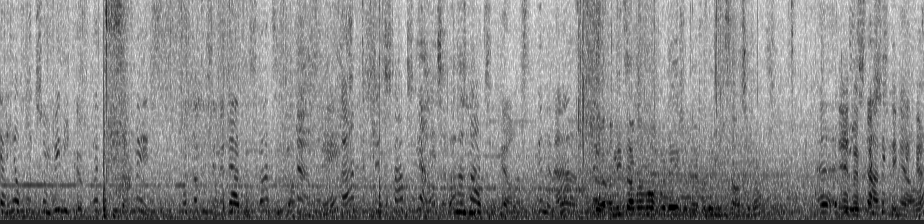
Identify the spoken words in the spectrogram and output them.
ja heel goed, zo'n Billy Cup. Dat je dat weet. Want dat is inderdaad een statiegeld. Ja, inderdaad. Is dit statiegeld? Ja, is ook een statiegeld. Inderdaad. Uh, Anita, waar mogen we deze leggen? De niet-statiegang? Uh, het Ja, is bij niet plastic denk ik, statiegeld. hè?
